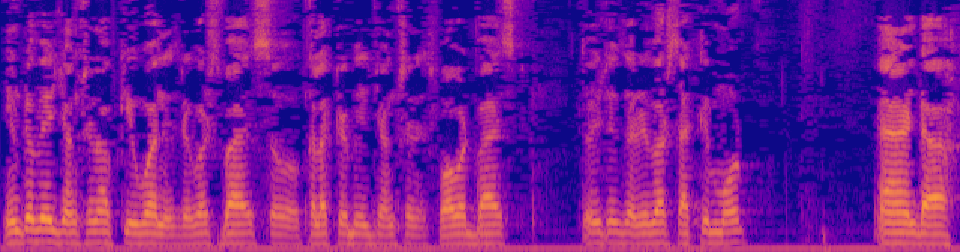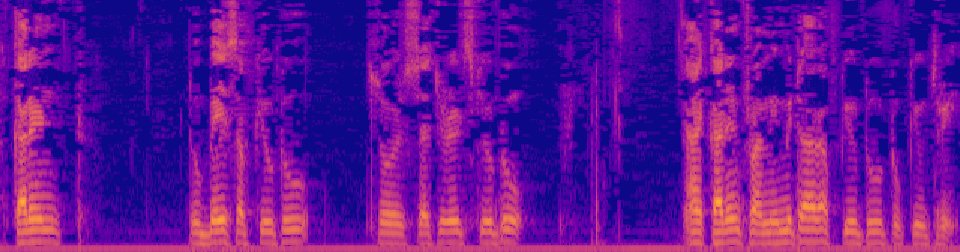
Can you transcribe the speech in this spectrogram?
Base junction of Q1 is reverse biased so collector base junction is forward biased. So it is a reverse active mode. And uh, current to base of Q2 so it saturates Q2 and current from emitter of Q2 to Q3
